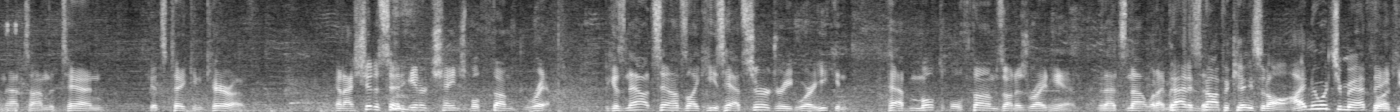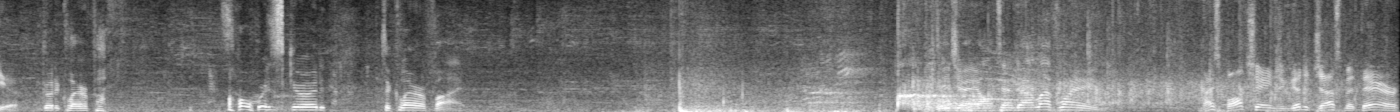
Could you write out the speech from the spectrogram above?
And that time the 10 gets taken care of. And I should have said hmm. interchangeable thumb grip because now it sounds like he's had surgery where he can have multiple thumbs on his right hand. And that's not what I meant That is say. not the case at all. I knew what you meant. Thank you. Good to clarify. Always good to clarify. DJ all 10 down left lane. Nice ball change and good adjustment there.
